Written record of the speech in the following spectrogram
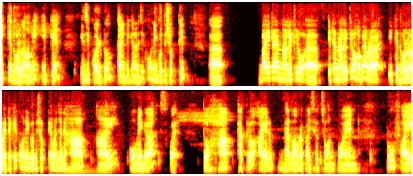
ইকে ধরলাম আমি EK is equal to kinetic energy কৌণিক গতিশক্তি। বা এটা না লিখলেও এটা না লিখলেও হবে, আমরা ইকে ধরলাম এটাকে কৌণিক গতিশক্তি আমরা জানি হাফ আই ওমেগা স্কোয়ার তো হাফ থাকল আই এর ভ্যালু আমরা পাইছি হচ্ছে one point two five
